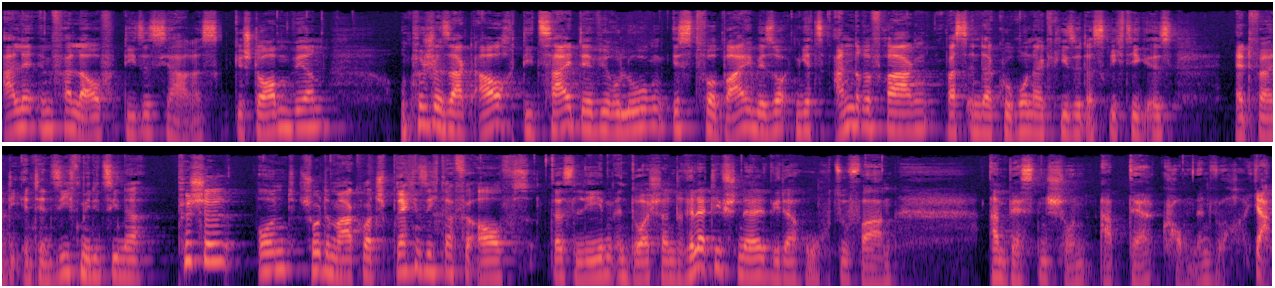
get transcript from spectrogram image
alle im Verlauf dieses Jahres gestorben wären. Und Püschel sagt auch, die Zeit der Virologen ist vorbei. Wir sollten jetzt andere fragen, was in der Corona-Krise das Richtige ist. Etwa die Intensivmediziner Püschel und Schulte-Marquardt sprechen sich dafür auf, das Leben in Deutschland relativ schnell wieder hochzufahren. Am besten schon ab der kommenden Woche. Ja,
